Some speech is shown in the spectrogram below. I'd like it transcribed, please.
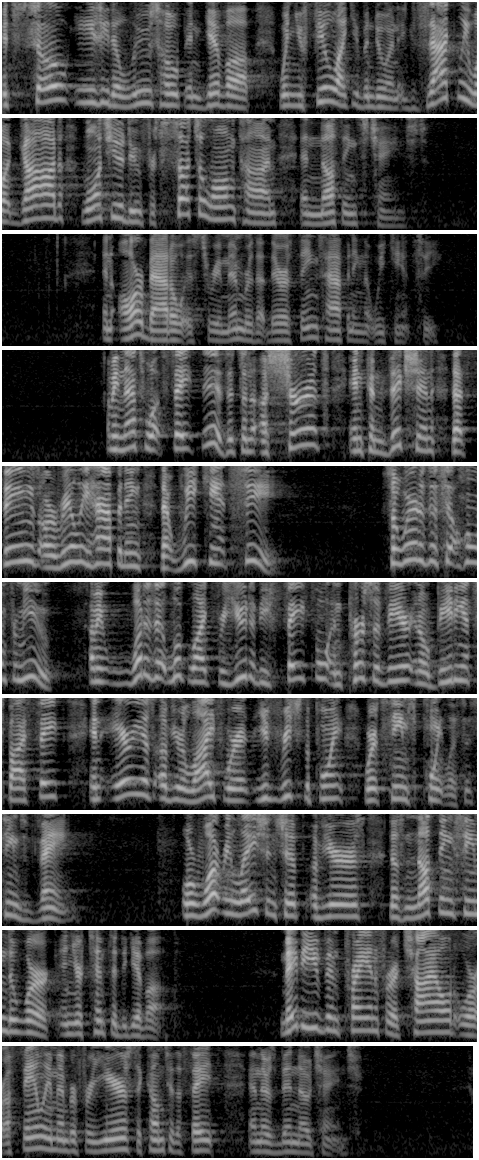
It's so easy to lose hope and give up when you feel like you've been doing exactly what God wants you to do for such a long time and nothing's changed. And our battle is to remember that there are things happening that we can't see. I mean, that's what faith is it's an assurance and conviction that things are really happening that we can't see. So, where does this hit home from you? I mean, what does it look like for you to be faithful and persevere in obedience by faith in areas of your life where it, you've reached the point where it seems pointless, it seems vain? Or what relationship of yours does nothing seem to work and you're tempted to give up? Maybe you've been praying for a child or a family member for years to come to the faith and there's been no change.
